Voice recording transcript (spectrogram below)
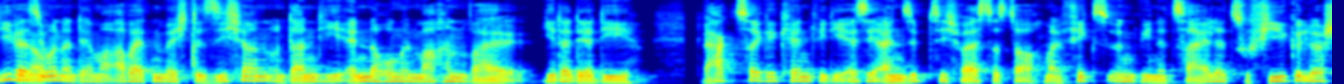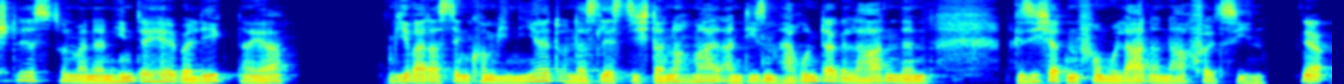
Die genau. Version, an der man arbeiten möchte, sichern und dann die Änderungen machen, weil jeder, der die Werkzeuge kennt, wie die SE71, weiß, dass da auch mal fix irgendwie eine Zeile zu viel gelöscht ist und man dann hinterher überlegt, naja, wie war das denn kombiniert? Und das lässt sich dann nochmal an diesem heruntergeladenen, gesicherten Formular dann nachvollziehen. Ja,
